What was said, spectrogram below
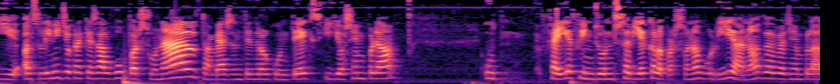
i els límits jo crec que és algú personal també has d'entendre el context i jo sempre feia fins on sabia que la persona volia no? de, per exemple,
